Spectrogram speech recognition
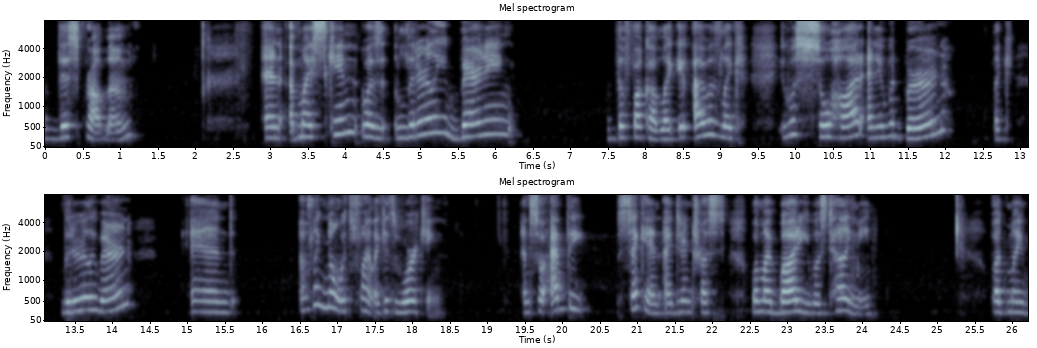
this problem. And my skin was literally burning the fuck up. Like it, I was like, it was so hot and it would burn, like literally burn. And I was like, no, it's fine. Like it's working. And so at the second, I didn't trust what my body was telling me, what my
